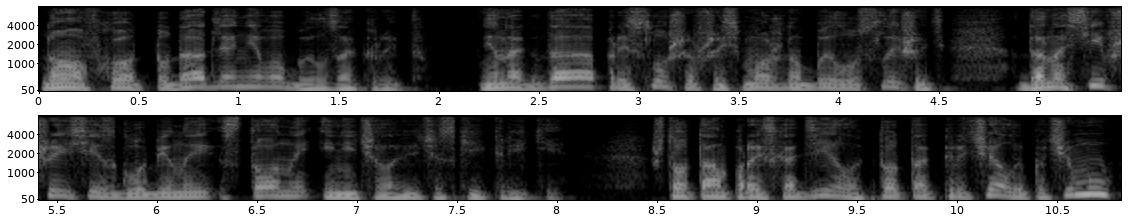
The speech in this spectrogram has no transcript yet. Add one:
но вход туда для него был закрыт. Иногда, прислушавшись, можно было услышать доносившиеся из глубины стоны и нечеловеческие крики. Что там происходило, кто так кричал и почему,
